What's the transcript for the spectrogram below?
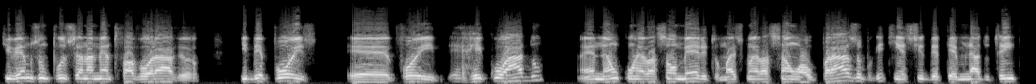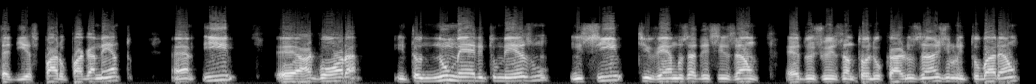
tivemos um posicionamento favorável que depois é, foi é, recuado, né, não com relação ao mérito, mas com relação ao prazo, porque tinha sido determinado 30 dias para o pagamento, é, e é, agora então, no mérito mesmo, em si, tivemos a decisão é, do juiz Antônio Carlos Ângelo, em Tubarão,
